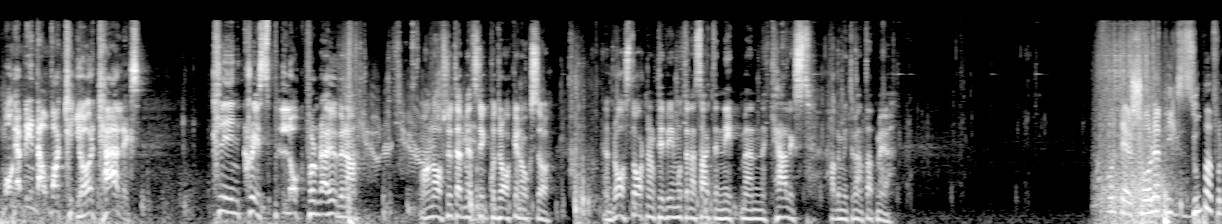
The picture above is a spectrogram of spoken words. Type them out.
Många blinda, och vad gör Kalix? Clean crisp lock på de där huvudena. Och han avslutar med ett snyggt på draken också. En bra start när de klev in mot den här sajten NIP, men Kalix hade de inte väntat med. Und der Shoulder Peak super von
